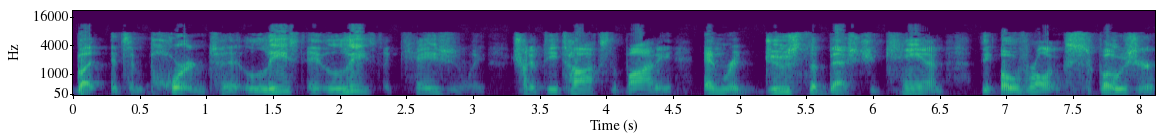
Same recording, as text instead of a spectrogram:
But it's important to at least, at least occasionally try to detox the body and reduce the best you can the overall exposure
